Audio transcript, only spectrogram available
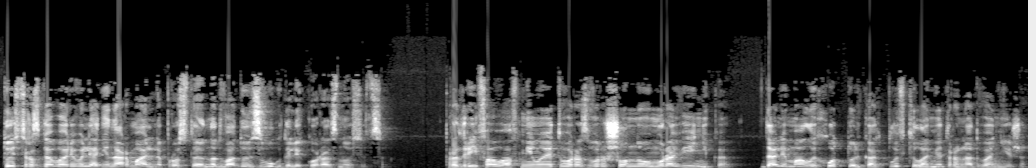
То есть разговаривали они нормально, просто над водой звук далеко разносится. Продрейфовав мимо этого разворошенного муравейника, дали малый ход, только отплыв километра на два ниже.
